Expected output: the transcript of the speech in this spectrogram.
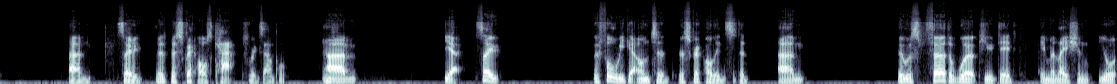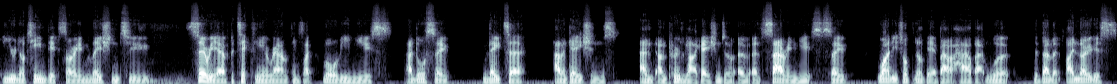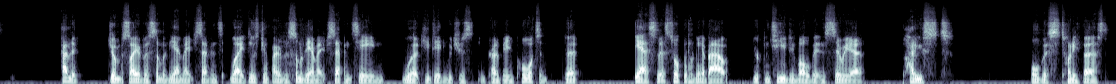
Um, so the, the Skripal's cat, for example. Mm-hmm. Um, yeah. So before we get on to the Skripal incident, um, there was further work you did in relation, your you and your team did, sorry, in relation to Syria, particularly around things like chlorine use and also later allegations and unproven allegations of, of, of sarin use. So why don't you talk a little bit about how that work developed? I know this kind of jumps over some of the MH17. Well, it does jump over some of the MH17 work you did, which was incredibly important. But yes, yeah, so let's talk a little bit about your continued involvement in Syria post August 21st.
